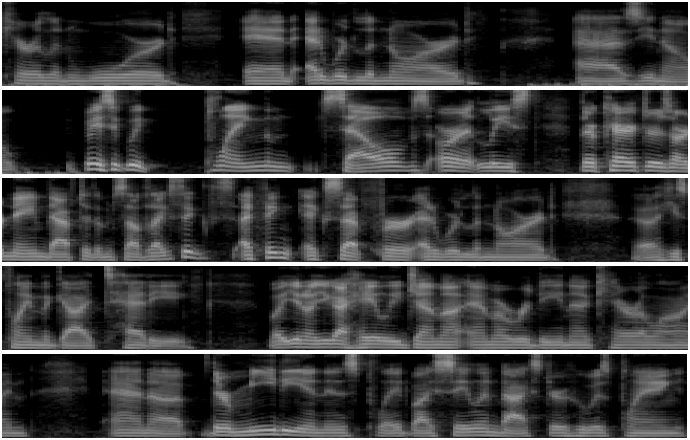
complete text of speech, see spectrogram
Caroline Ward, and Edward Linard as, you know, basically playing themselves, or at least their characters are named after themselves. I think, I think except for Edward Linard. Uh, he's playing the guy Teddy. But you know, you got Haley, Gemma, Emma, Radina, Caroline, and uh, their median is played by Seylan Baxter, who is playing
